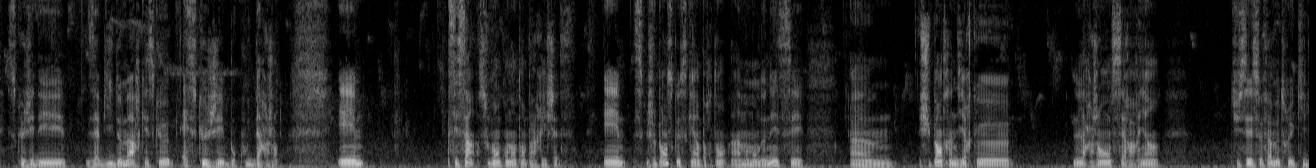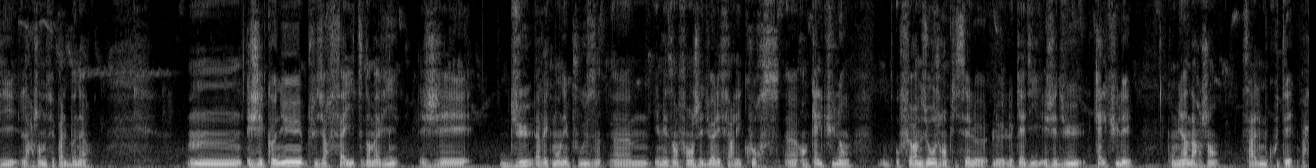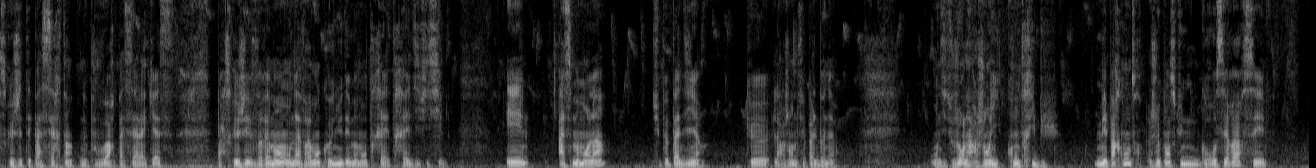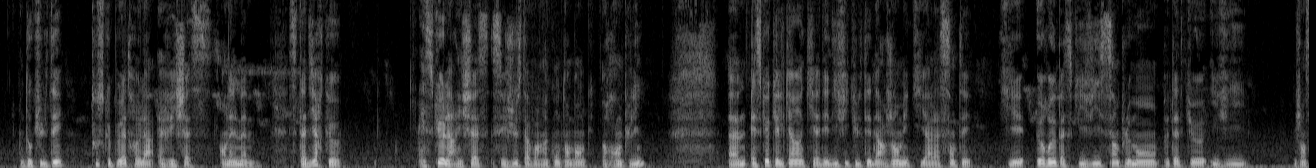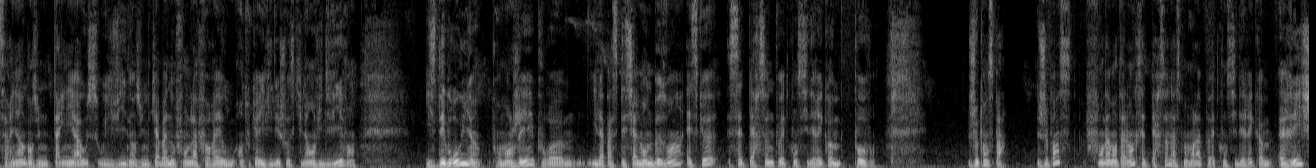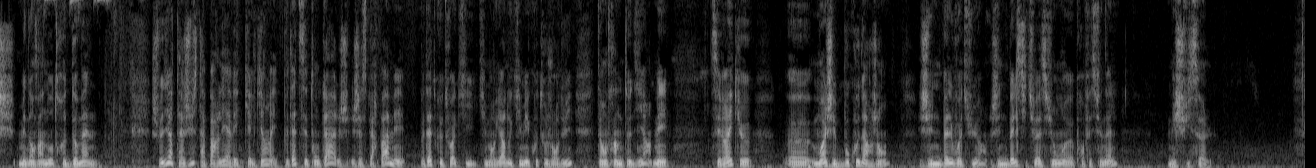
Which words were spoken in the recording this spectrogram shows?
Est-ce que j'ai des habits de marque? Est-ce que, est que j'ai beaucoup d'argent? Et c'est ça, souvent, qu'on entend par richesse. Et je pense que ce qui est important à un moment donné, c'est... Euh, je suis pas en train de dire que l'argent sert à rien. Tu sais, ce fameux truc qui dit l'argent ne fait pas le bonheur. Hum, j'ai connu plusieurs faillites dans ma vie. J'ai dû, avec mon épouse euh, et mes enfants, j'ai dû aller faire les courses euh, en calculant au fur et à mesure où je remplissais le, le caddie. J'ai dû calculer combien d'argent ça allait me coûter parce que j'étais pas certain de pouvoir passer à la caisse parce que j'ai vraiment, on a vraiment connu des moments très très difficiles. Et à ce moment-là, tu peux pas dire que l'argent ne fait pas le bonheur. On dit toujours l'argent y contribue. Mais par contre, je pense qu'une grosse erreur, c'est d'occulter tout ce que peut être la richesse en elle-même. C'est-à-dire que, est-ce que la richesse, c'est juste avoir un compte en banque rempli? Euh, Est-ce que quelqu'un qui a des difficultés d'argent mais qui a la santé, qui est heureux parce qu'il vit simplement, peut-être qu'il vit, j'en sais rien, dans une tiny house, ou il vit dans une cabane au fond de la forêt, ou en tout cas il vit des choses qu'il a envie de vivre, il se débrouille pour manger, pour, euh, il n'a pas spécialement de besoin. Est-ce que cette personne peut être considérée comme pauvre? Je pense pas. Je pense fondamentalement que cette personne, à ce moment-là, peut être considérée comme riche, mais dans un autre domaine. Je veux dire, tu as juste à parler avec quelqu'un, et peut-être c'est ton cas, j'espère pas, mais peut-être que toi qui, qui me regarde ou qui m'écoute aujourd'hui, tu es en train de te dire, mais c'est vrai que euh, moi j'ai beaucoup d'argent, j'ai une belle voiture, j'ai une belle situation euh, professionnelle, mais je suis seul.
